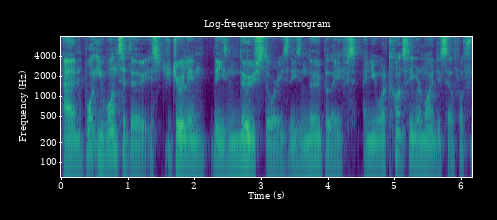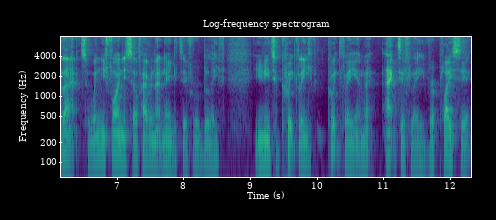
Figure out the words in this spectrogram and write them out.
And what you want to do is drill in these new stories, these new beliefs, and you want to constantly remind yourself of that. So when you find yourself having that negative belief, you need to quickly, quickly and actively replace it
